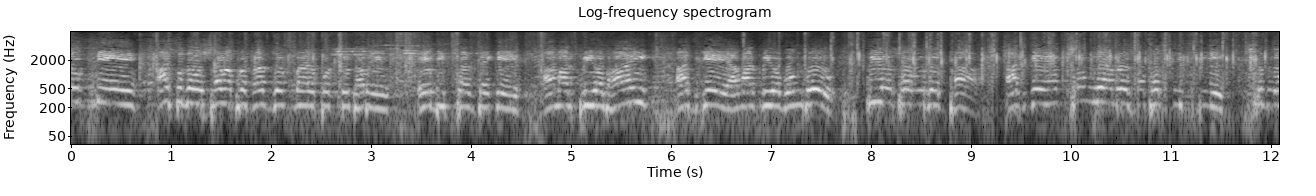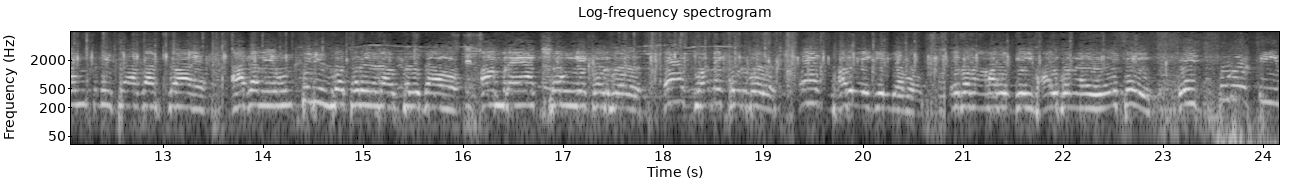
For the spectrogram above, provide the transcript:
লোকটি আশুতোষ শ্যামাপ্রসাদ যোগমায় উপস্থিত হবে এই বিশ্বাস থেকে। আমার প্রিয় ভাই, আজকে আমার প্রিয় বন্ধু, প্রিয় সহযোদ্ধা, আজকে একসঙ্গে আমরা শপথ নিচ্ছি। শুধু উনত্রিশে আগস্ট নয়, আগামী উনত্রিশ বছরের রাজনীতিটাও আমরা একসঙ্গে করব, একভাবে করব, একভাবে এগিয়ে যাব। এবং আমাদের যেই ভাই বোনেরা রয়েছে, এই পুরো টিম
